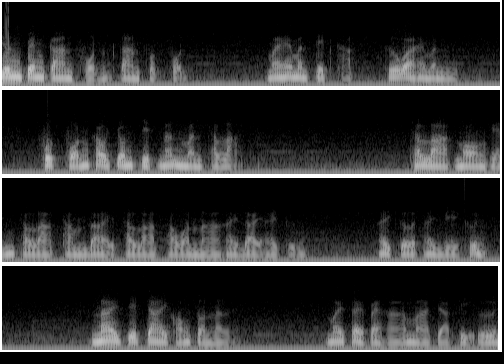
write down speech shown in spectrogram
จึงเป็นการฝนการฝึกฝน ไม่ให้มันติดขัด คือว่าให้มันฝึกฝนเข้าจนจิตนั้นมันฉลาด ฉลาดมองเห็นฉลาดทำได้ ฉลาดภาวนาให้ได้ให้ถึง ให้เกิดให้มีขึ้น ในจิตใจของตนนั่นไม่ใช่ไปหามาจากที่อื่น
